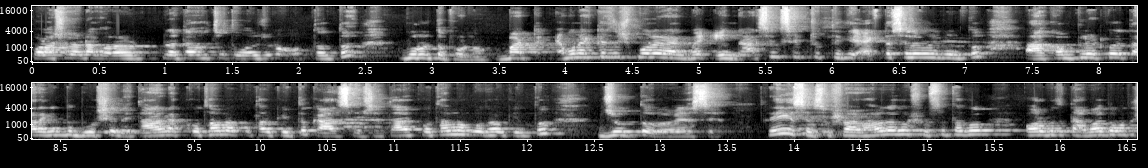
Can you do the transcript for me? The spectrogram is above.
পড়াশোনাটা করাটা হচ্ছে তোমার জন্য অত্যন্ত গুরুত্বপূর্ণ। বাট এমন একটা জিনিস মনে রাখবে, এই নার্সিং সেক্টর থেকে একটা ছেলেমেয়ে কিন্তু কমপ্লিট করে তারা কিন্তু বসে নেই। তারা কোথাও না কোথাও কিন্তু কাজ করছে। তারা কোথাও না কোথাও কিন্তু যুক্ত রয়েছে। ঠিক আছে? সবাই ভালো থাকো, সুস্থ থাকো। পরবর্তীতে আবার তোমাদের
